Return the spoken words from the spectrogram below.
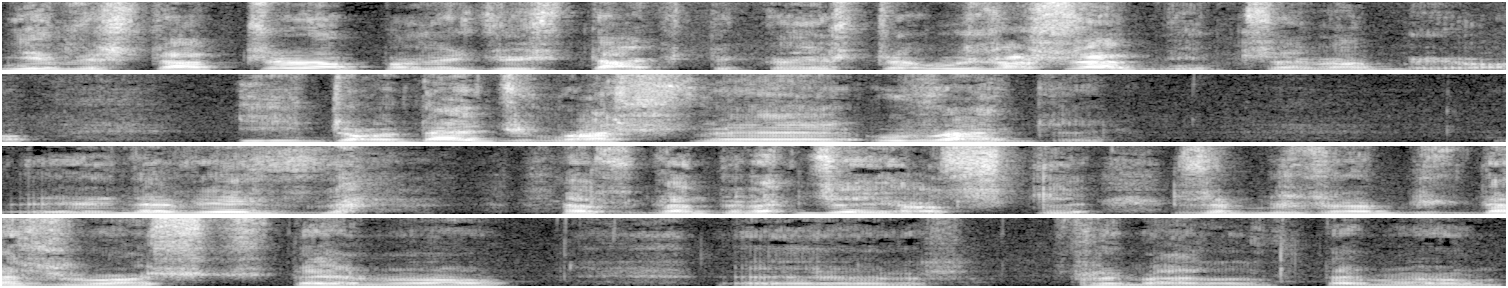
nie wystarczyło powiedzieć tak, tylko jeszcze uzasadnić trzeba było i dodać własne uwagi. Yy, No więc na przykład Radziejowski, żeby zrobić na złość temu e, pryma- temu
